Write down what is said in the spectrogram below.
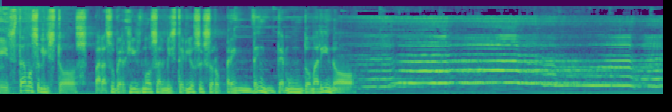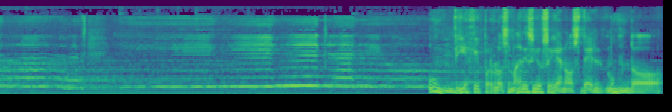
Estamos listos para sumergirnos al misterioso y sorprendente mundo marino. Un viaje por los mares y océanos del mundo.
